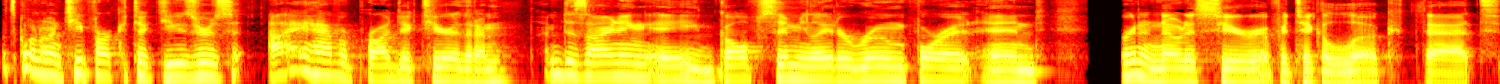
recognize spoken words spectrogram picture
What's going on, Chief Architect users? I have a project here that I'm I'm designing a golf simulator room for it, and we're going to notice here if we take a look that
